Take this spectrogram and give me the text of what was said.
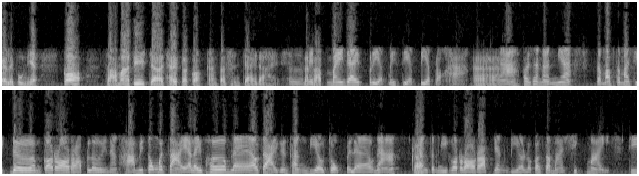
อะไรพวกเนี้ยก็ สามารถที่จะใช้ประกอบการตัดสินใจได้เออนะไม่ครับไม่ได้เปรียบไม่เสียเปรียบหรอกค่ะอ่าฮะนะเพราะฉะนั้นเนี่ยสำหรับสมาชิกเดิมก็รอรับเลยนะคะ ไม่ต้องมาจ่ายอะไรเพิ่มแล้ว จ่ายกันครั้งเดียวจบไปแล้วนะครับหลังจากนี้ก็รอรับอย่างเดียว แล้วก็สมาชิกใหม่ที่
